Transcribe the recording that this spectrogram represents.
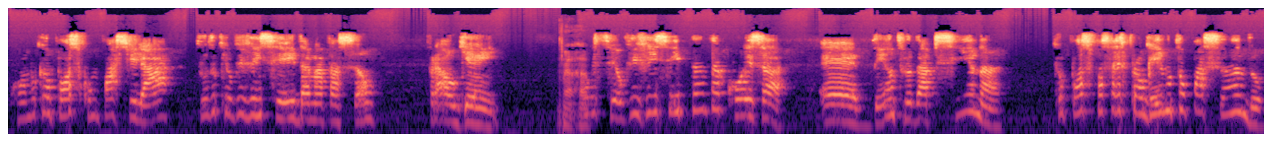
Como que eu posso compartilhar tudo que eu vivenciei da natação para alguém. Uhum. eu vivenciei tanta coisa é, dentro da piscina que eu posso passar isso para alguém e não estou passando.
